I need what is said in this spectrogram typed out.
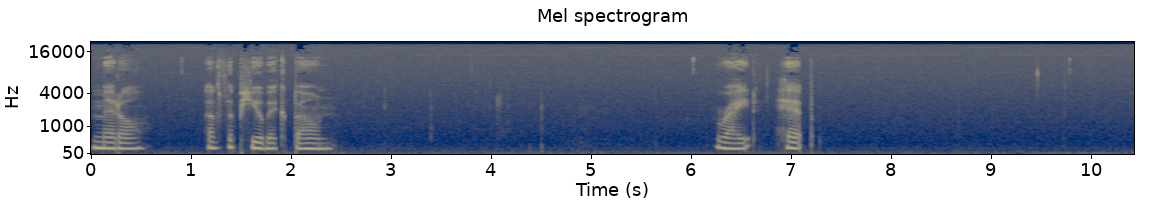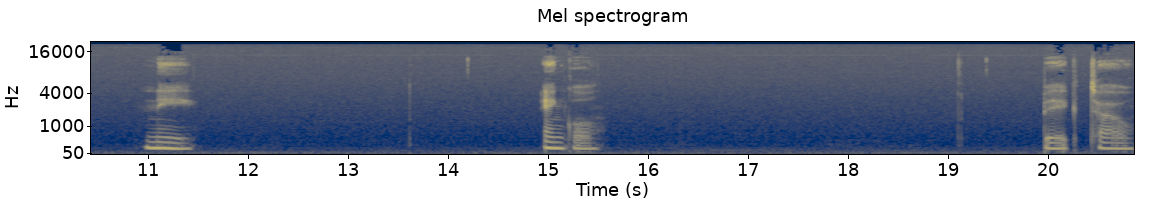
middle of the pubic bone. Right hip, knee, ankle, big toe,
